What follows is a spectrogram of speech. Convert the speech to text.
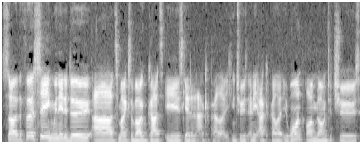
So the first thing we need to do uh, to make some vocal cuts is get an acapella. You can choose any acapella you want. I'm going to choose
